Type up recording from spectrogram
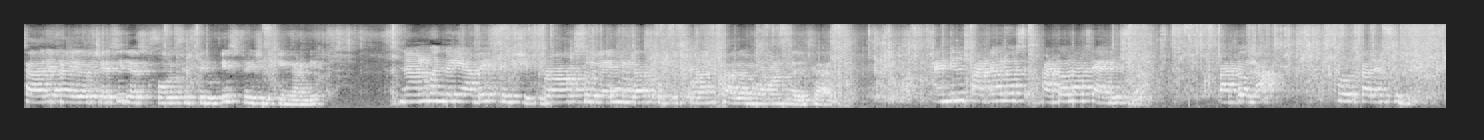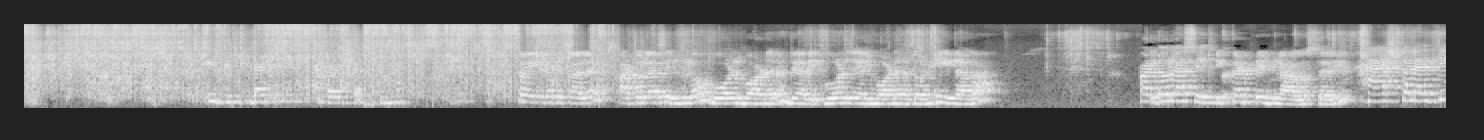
సారీ ప్రైస్ వచ్చేసి just four fifty rupees free shipping అండి. నాలుగు వందల యాభై ఫ్రీ షిప్పింగ్ ఫ్రాక్స్ లెహంగాస్ కుట్టించుకోవడానికి చాలా బాగుంటుంది సారీ అండ్ ఇవి పటోలా పటోలా శారీస్. పటోలా ఫోర్ కలర్స్ ఉన్నాయి. ఇది వస్తుందా. సో ఇది ఒక కలర్ పటోలా సిల్క్లో gold border zari gold zari border తోని ఇలాగా పటోలా సిల్క్ ఇక్కడ ప్రింట్ లాగా వస్తుంది. హ్యాష్ కలర్కి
